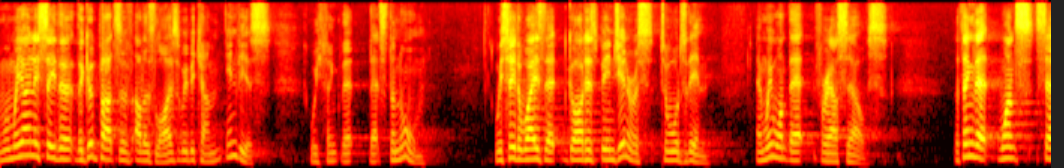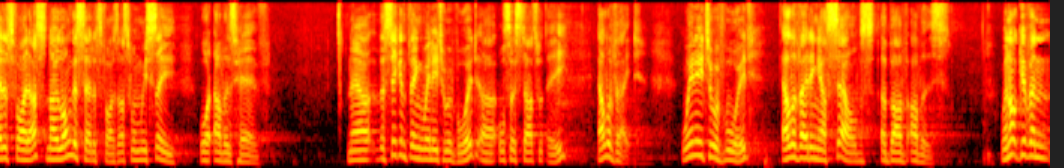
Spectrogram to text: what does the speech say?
And when we only see the, the good parts of others' lives, we become envious. We think that that's the norm. We see the ways that God has been generous towards them, and we want that for ourselves. The thing that once satisfied us no longer satisfies us when we see what others have. Now, the second thing we need to avoid uh, also starts with E elevate. We need to avoid elevating ourselves above others. We're not given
